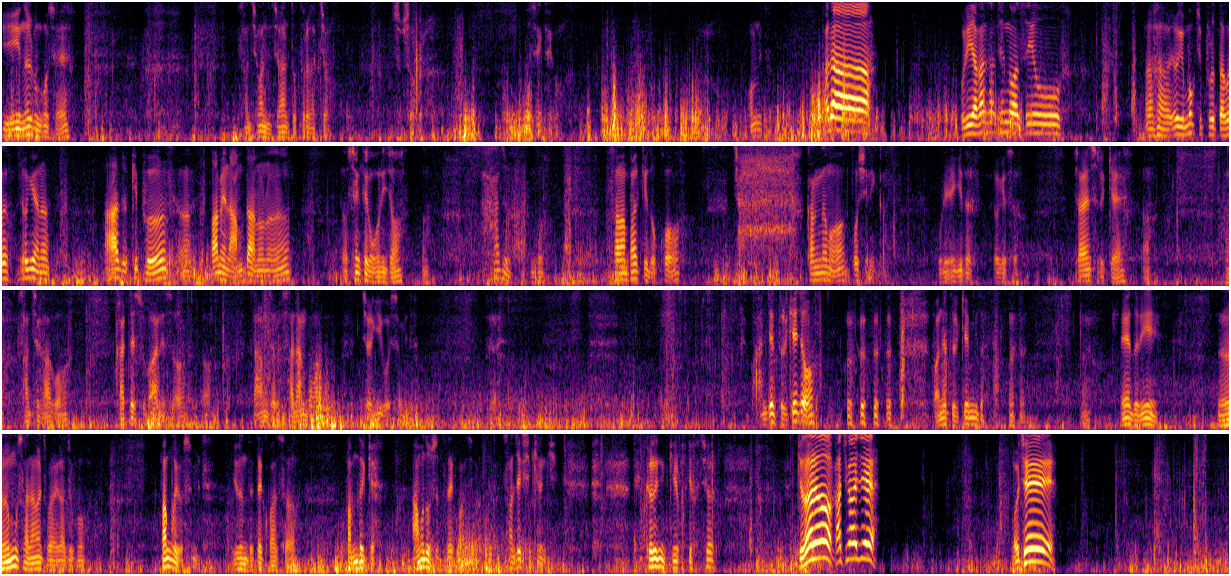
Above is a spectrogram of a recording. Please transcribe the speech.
이 넓은 곳에 산책하는 저 안에 또 들어갔죠. 숲속으로. 생태고. 옵니다. 가자! 우리 야간 산책 나왔어요. 아하, 여기 목지 풀었다고요? 여기에는 아주 깊은, 어, 밤에는 아무도 안 오는 어, 생태공원이죠. 어, 아주, 뭐, 사람 밟기도 없고, 쫙강 넘어 도시니까, 우리 애기들 여기서 자연스럽게, 어, 어, 산책하고, 갈대숲 안에서, 어, 나름대로 사냥도 하고, 즐기고 있습니다. 예. 완전 들깨죠. 완전 들깨입니다. 애들이 너무 사냥을 좋아해가지고 방법이 없습니다. 이런 데 데리고 와서 밤늦게 아무도 때 데리고 와서 산책시키는 길 그런 길밖에 없죠. 기다려! 같이 가야지! 옳지!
